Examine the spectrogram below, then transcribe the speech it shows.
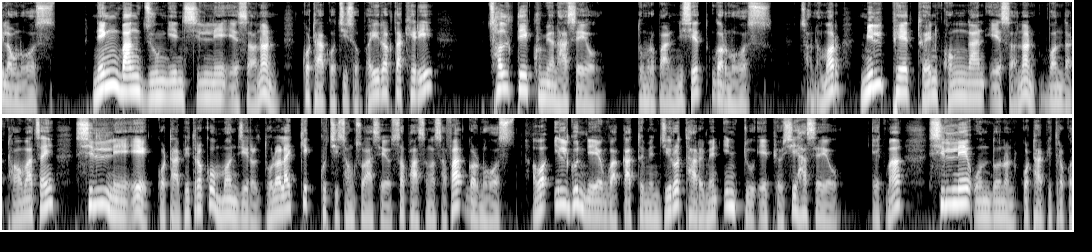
मिलाउनुहोस् नेङबाङ जुङ इन सिल्ने एसनन कोठाको चिसो भइराख्दाखेरि छल्ते खुम्यन हाँसेयो धुम्रपान निषेध गर्नुहोस् छ नम्बर मिल्फे थ्वेन खोङ्गान एसनन बन्द ठाउँमा चाहिँ सिल्ने ए कोठाभित्रको मन्जिरल धुलोलाई के कुची सङ्सुवास्यो सफासँग सफा गर्नुहोस् अब इल्गुन नेयङ्गा काथुमेन जिरो थारुमेन इन्टु एफ्योसी हासेयो एकमा सिल्ने ओन्दोनन कोठाभित्रको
